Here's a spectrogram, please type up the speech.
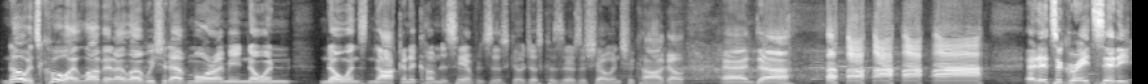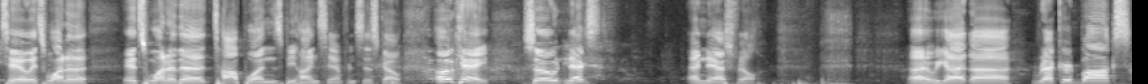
No, it's cool. I love it. I love. We should have more. I mean, no one, no one's not going to come to San Francisco just because there's a show in Chicago, and uh, and it's a great city too. It's one of the, it's one of the top ones behind San Francisco. Okay, so next, and Nashville. Uh, we got uh, Record Box,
